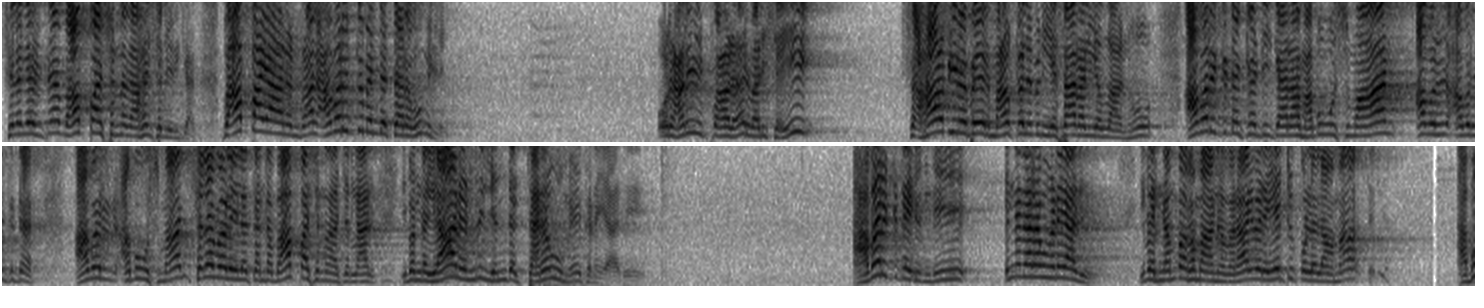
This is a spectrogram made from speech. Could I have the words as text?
சில நேரத்தில் வாப்பா சொன்னதாக சொல்லியிருக்கார். வாப்பா யார் என்றால் அவருக்கும் எந்த தரவும் இல்லை. ஒரு அறிவிப்பாளர் வரிசை சஹாபிர பேர் மாக்கலுபின் எசார் அலி அல்லானு அவர்கிட்ட கேட்டிருக்காராம் அபு உஸ்மான் அவர் அவர்கிட்ட அவர் அபு உஸ்மான் சில வேளையில் தன்னை வாப்பா சொன்னதாக சொல்லார். இவங்க யார் என்று எந்த தரவுமே கிடையாது. அவர்கிட்ட இருந்து என்ன தரவு கிடையாது. இவர் நம்பகமானவரா இவரை ஏற்றுக்கொள்ளலாமா? தெரியும் அபு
